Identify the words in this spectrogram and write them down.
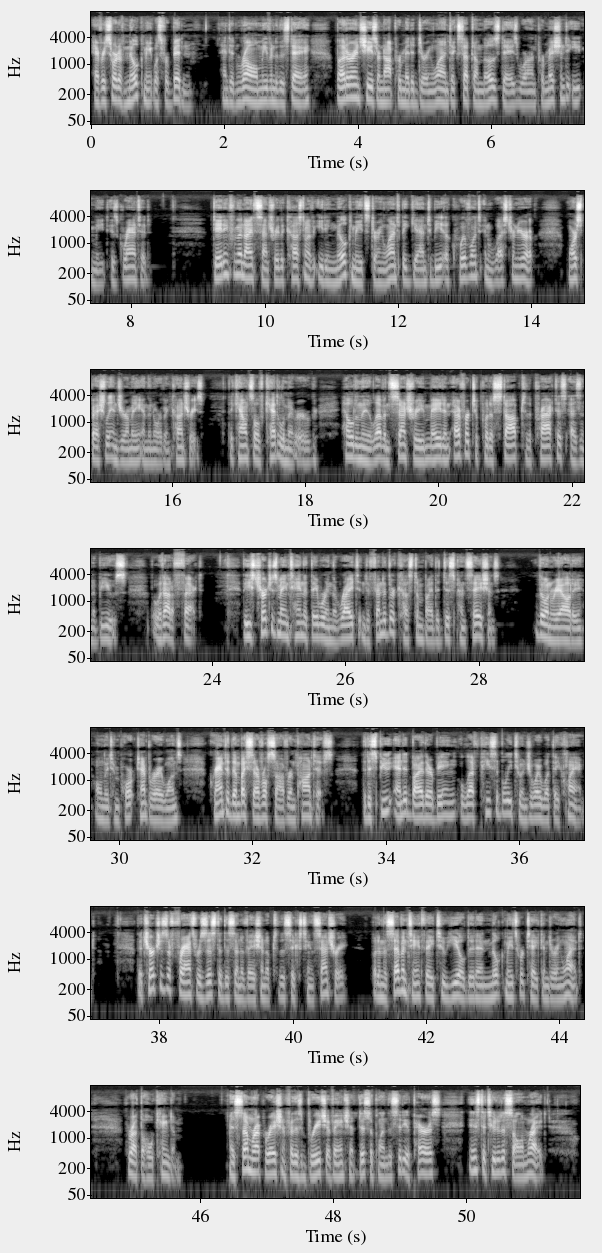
Every sort of milk meat was forbidden, and in Rome, even to this day, butter and cheese are not permitted during Lent except on those days whereon permission to eat meat is granted. Dating from the ninth century, the custom of eating milk meats during Lent began to be equivalent in Western Europe, more especially in Germany and the northern countries. The Council of Quedlinburg held in the 11th century, made an effort to put a stop to the practice as an abuse, but without effect. These churches maintained that they were in the right and defended their custom by the dispensations, though in reality only tempor- temporary ones, granted them by several sovereign pontiffs. The dispute ended by their being left peaceably to enjoy what they claimed. The churches of France resisted this innovation up to the 16th century, but in the 17th they too yielded, and milk meats were taken during Lent throughout the whole kingdom. As some reparation for this breach of ancient discipline, the city of Paris instituted a solemn rite,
